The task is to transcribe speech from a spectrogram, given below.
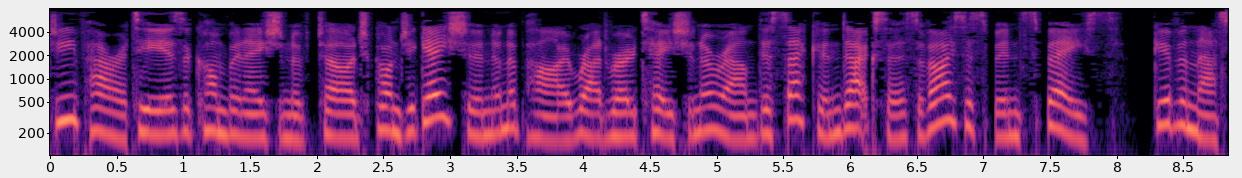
G-parity is a combination of charge conjugation and a pi rad rotation around the second axis of isospin space. Given that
